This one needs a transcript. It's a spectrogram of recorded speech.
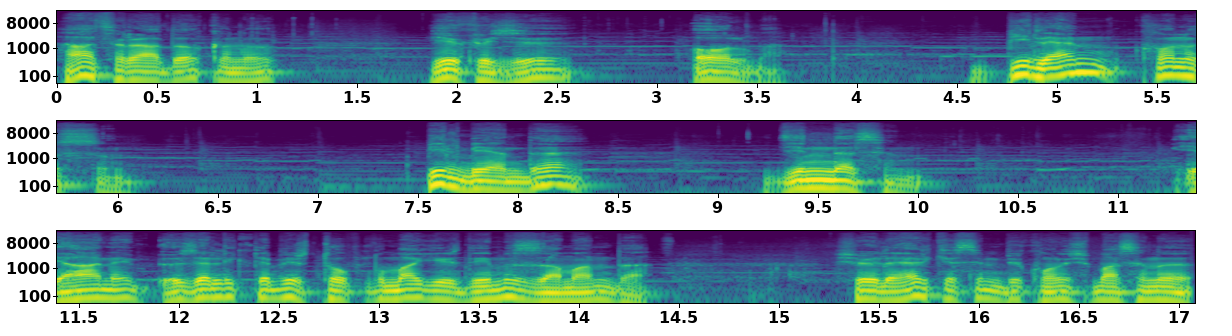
Hatıra dokunup yıkıcı olma. Bilen konuşsun. Bilmeyen de dinlesin. Yani özellikle bir topluma girdiğimiz zaman da şöyle herkesin bir konuşmasını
